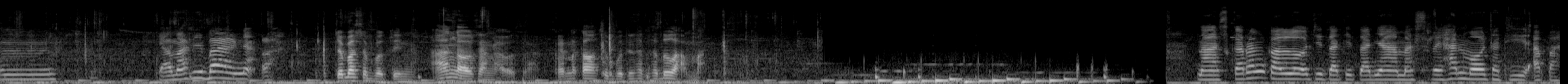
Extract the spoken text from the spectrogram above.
hmm, ya masih banyak lah. Coba sebutin Ah nggak usah nggak usah Karena kalau sebutin satu-satu lama Nah sekarang kalau cita-citanya Mas Rehan mau jadi apa?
